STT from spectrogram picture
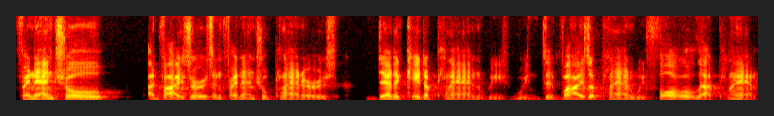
Financial advisors and financial planners dedicate a plan. We we devise a plan. We follow that plan,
